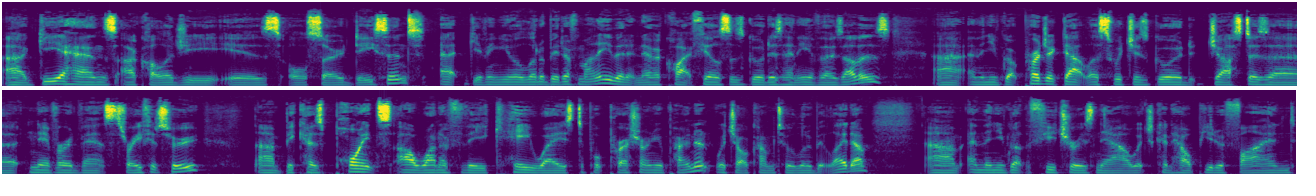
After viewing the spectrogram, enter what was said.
Uh, Gila Hands arcology is also decent at giving you a little bit of money, but it never quite feels as good as any of those others. Uh, and then you've got Project Atlas, which is good just as a never advanced three for two. Uh, because points are one of the key ways to put pressure on your opponent, which I'll come to a little bit later. Um, and then you've got the future is now, which can help you to find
